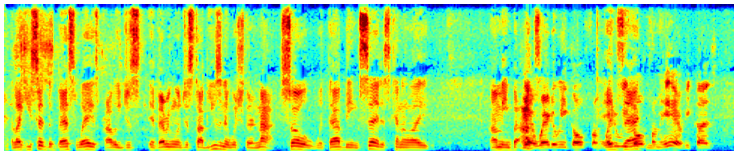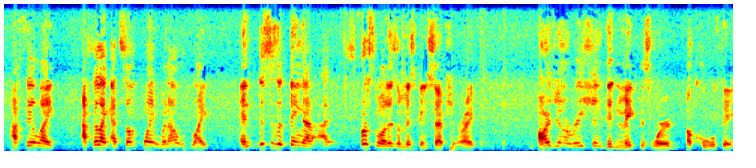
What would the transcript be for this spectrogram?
And like you said, the best way is probably just if everyone just stopped using it, which they're not. So with that being said, it's kind of like, I mean, but yeah, where do we go from where do we go from here? Because I feel like I feel like at some point when I like, and this is a thing that I first of all, there's a misconception, right? Our generation didn't make this word a cool thing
